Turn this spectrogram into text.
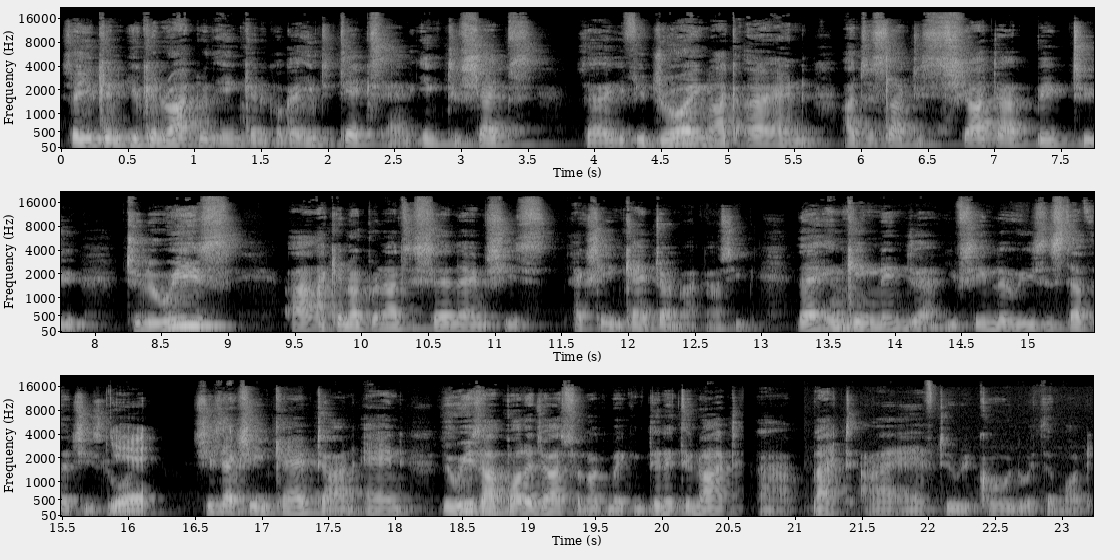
So you can you can write with ink, and it will go into text and ink to shapes. So if you're drawing like oh, and I just like to shout out big to to Louise. Uh, I cannot pronounce her surname. She's actually in Cape Town right now. She the inking ninja. You've seen Louise's stuff that she's doing. Yeah. She's actually in Cape Town, and Louise, I apologize for not making dinner tonight, uh, but I have to record with the model.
